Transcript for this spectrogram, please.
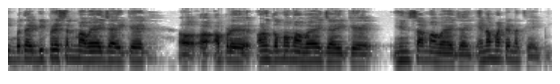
એ બધા ડિપ્રેશનમાં વયા જાય કે આપણે અણગમામાં વયા જાય કે, હિંસામાં વયા જાય, એના માટે નથી આપી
